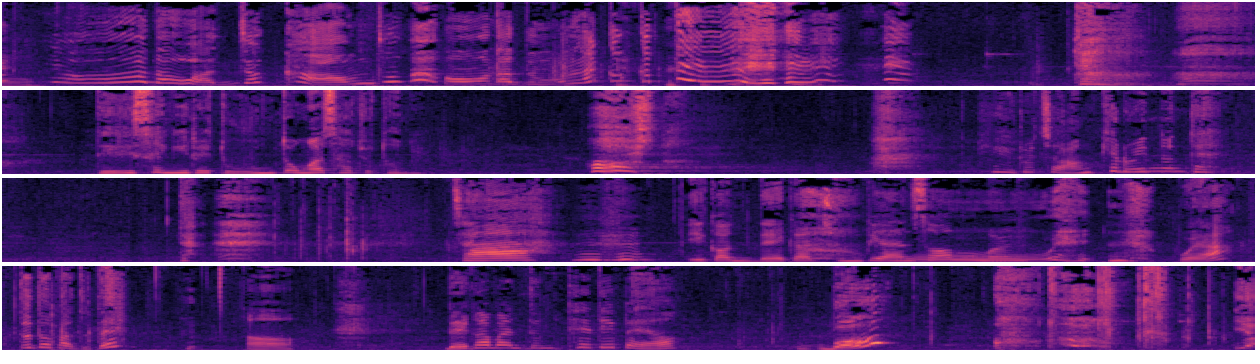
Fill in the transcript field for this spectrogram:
야, 나 완전 감동. 어, 나 눈물 날 것 같아. 내 생일에도 운동화 사주더니. 아이씨, 이러지 않기로 했는데. 자, 이건 내가 준비한 선물. 오, 뭐야? 뜯어봐도 돼? 어, 내가 만든 테디베어. 뭐? 야,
